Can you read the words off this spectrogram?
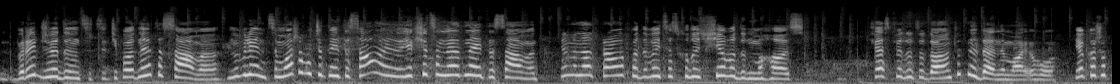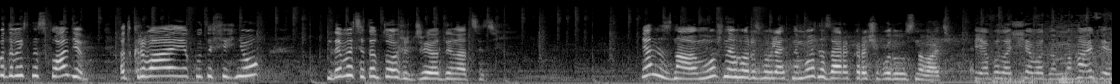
Бери G11, це типу одне і те саме. Ну блін, це може бути одне і те саме, якщо це не одне і те саме. Він мене відправив подивитися, сходить ще в один магаз. Зараз піду туди, ну тут ніде немає його. Я кажу, подивись на складі, відкриваю яку-то фігню, дивиться там теж G11. Я не знаю, можна його розмовляти, не можна. Зараз, коротше, буду узнавати. Я була ще в одному магазі.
